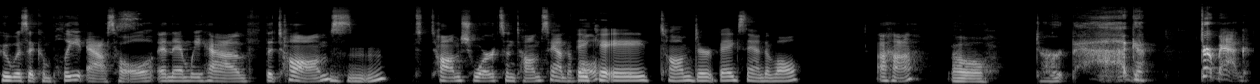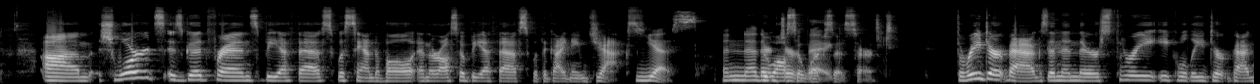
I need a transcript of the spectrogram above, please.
Who was a complete asshole. And then we have the Toms, mm-hmm. Tom Schwartz and Tom Sandoval. AKA Tom Dirtbag Sandoval. Uh huh. Oh, dirtbag. Dirtbag. Um, Schwartz is good friends, BFFs with Sandoval, and they're also BFFs with a guy named Jax. Yes, another who also bag. works at SUR. Three dirt bags, and then there's three equally dirt bag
